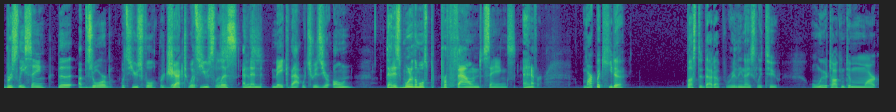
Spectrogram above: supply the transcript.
Bruce Lee saying the absorb what's useful, reject what's, what's useless, useless. and Yes. then make that which is your own. That is one of the most profound sayings And- ever. Mark Makita busted that up really nicely too. When we were talking to Mark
